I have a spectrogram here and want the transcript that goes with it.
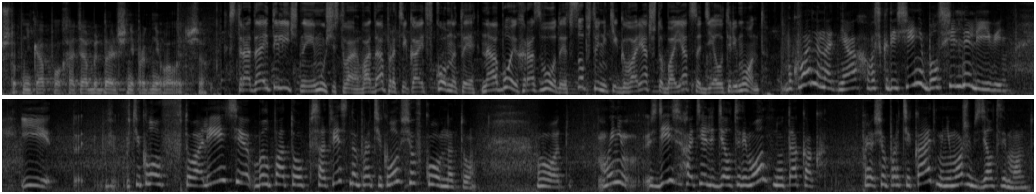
чтобы не капало, хотя бы дальше не прогнивало это все. Страдает и личное имущество. Вода протекает в комнаты. На обоих разводы. Собственники говорят, что боятся делать ремонт. Буквально на днях, в воскресенье, был сильный ливень. И текло в туалете, был потоп, соответственно, протекло все в комнату. Вот. Мы не... здесь хотели делать ремонт, но так как все протекает, мы не можем сделать ремонт.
